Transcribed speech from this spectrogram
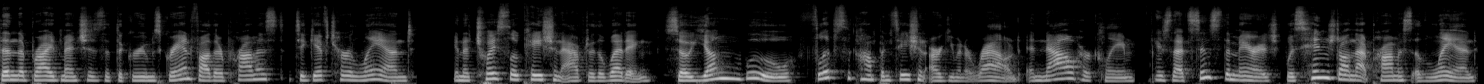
then the bride mentions that the groom's grandfather promised to gift her land in a choice location after the wedding. So Young Woo flips the compensation argument around, and now her claim is that since the marriage was hinged on that promise of land,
